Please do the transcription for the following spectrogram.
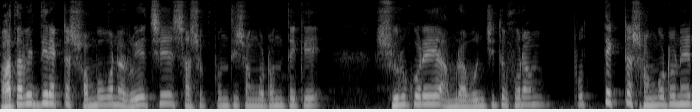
ভাতা বৃদ্ধির একটা সম্ভাবনা রয়েছে। শাসকপন্থী সংগঠন থেকে শুরু করে আমরা বঞ্চিত ফোরাম প্রত্যেকটা সংগঠনের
